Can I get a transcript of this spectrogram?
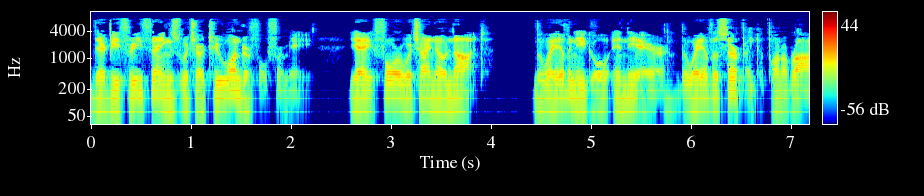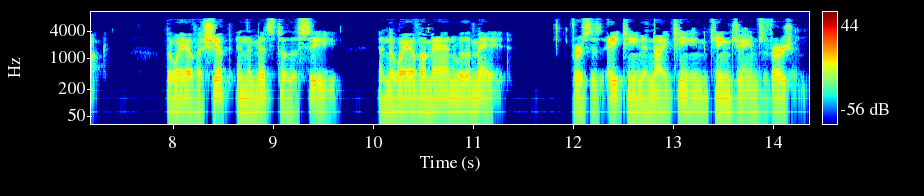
There be three things which are too wonderful for me, yea, four which I know not. The way of an eagle in the air, the way of a serpent upon a rock, the way of a ship in the midst of the sea, and the way of a man with a maid verses 18 and 19, King James Version.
